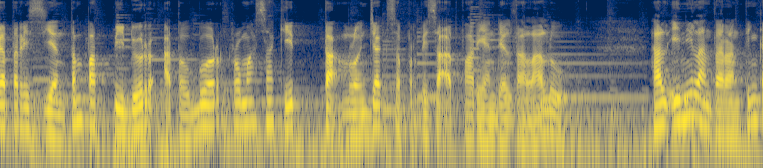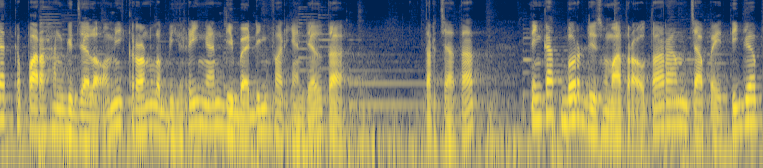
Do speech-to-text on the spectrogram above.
keterisian tempat tidur atau bor rumah sakit tak melonjak seperti saat varian Delta lalu. Hal ini lantaran tingkat keparahan gejala Omikron lebih ringan dibanding varian Delta. Tercatat, tingkat bor di Sumatera Utara mencapai 31%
